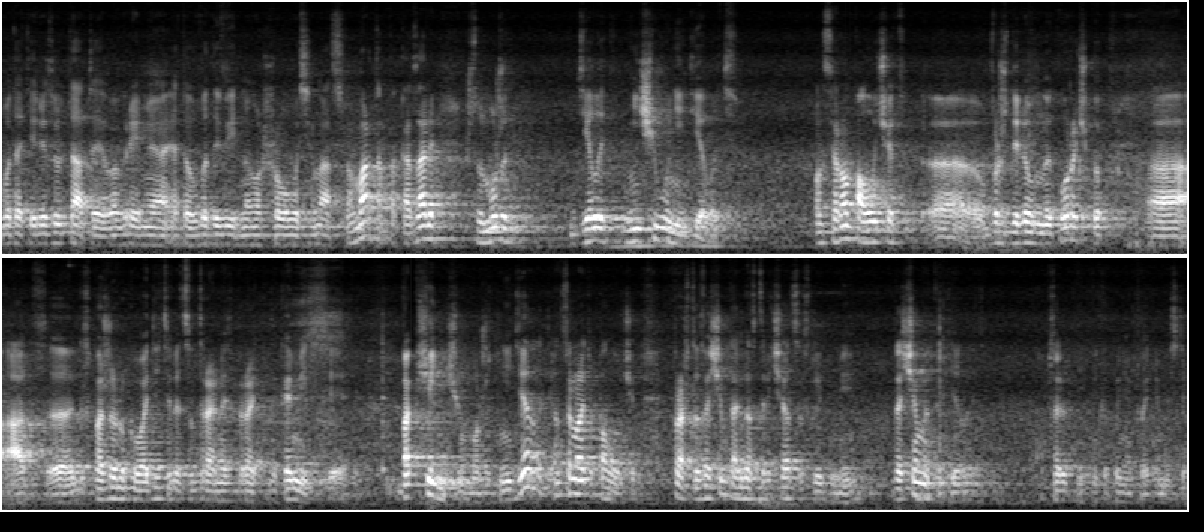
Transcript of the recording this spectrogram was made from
вот эти результаты во время этого водевильного шоу 18 марта показали, что он может делать ничего не делать он все равно получит э, вожделенную корочку от э, госпожи руководителя Центральной избирательной комиссии. Вообще ничего может не делать, он равно это получит. Спрашивает, зачем тогда встречаться с людьми? Зачем это делать? Абсолютно нет никакой необходимости.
